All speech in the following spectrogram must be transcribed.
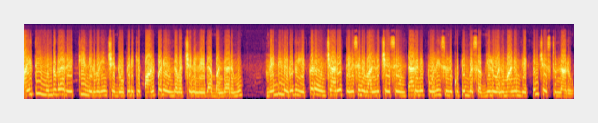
అయితే ముందుగా రెక్కి నిర్వహించే దోపిడికి పాల్పడి ఉండవచ్చని లేదా బంగారము? వెండి నగదు ఎక్కడ ఉంచారో తెలిసిన వాళ్ళు చేసి ఉంటారని పోలీసులు కుటుంబ సభ్యులు అనుమానం వ్యక్తం చేస్తున్నారు.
